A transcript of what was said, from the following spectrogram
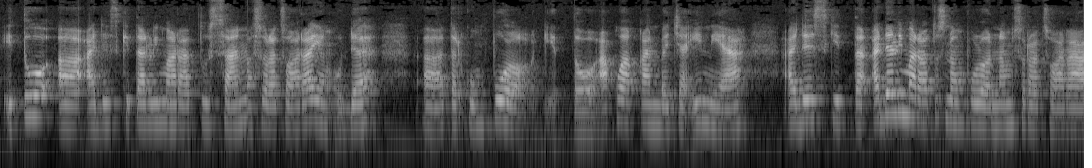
itu uh, ada sekitar 500-an surat suara yang udah uh, terkumpul gitu. Aku akan bacain ya. Ada sekitar ada 566 surat suara.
